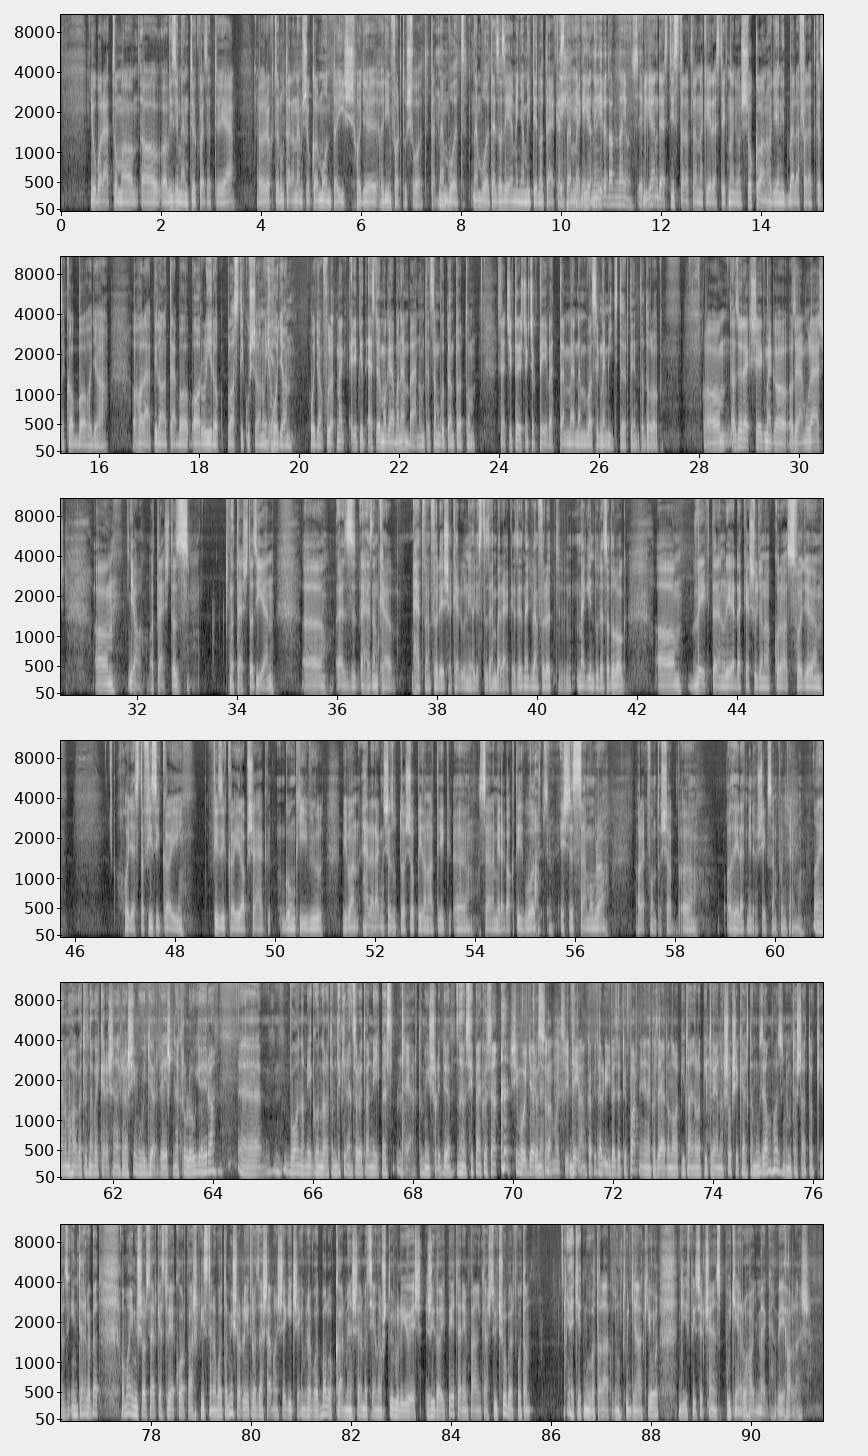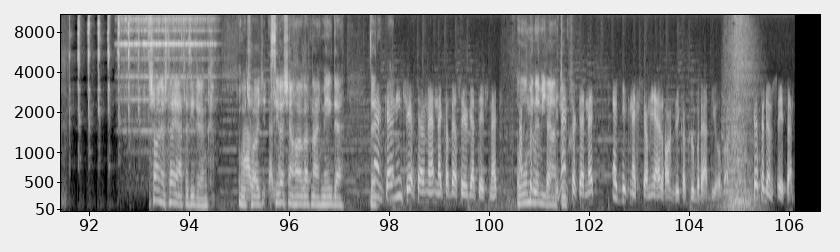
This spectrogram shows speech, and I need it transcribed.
jó barátom a, a, a vízimentők vezetője, rögtön utána nem sokkal mondta is, hogy, hogy infartus volt. Tehát nem volt, nem volt ez az élmény, amit én ott elkezdtem Igen, megírni. Az irodalom nagyon szép Igen, volt. de ezt tiszteletlennek érezték nagyon sokan, hogy én itt belefeledkezek abba, hogy a, a halál pillanatában arról írok plastikusan, hogy Igen. hogyan hogyan fulladt meg. Egyébként ezt önmagában nem bánom, tehát nem, nem tartom szentségtörésnek, csak tévedtem, mert nem, valószínűleg nem így történt a dolog. A, az öregség, meg a, az elmúlás, a, ja, a test az, a test az ilyen, ez, ehhez nem kell 70 fölé se kerülni, hogy ezt az ember elkezdi. 40 fölött megindul ez a dolog. A végtelenül érdekes ugyanakkor az, hogy, hogy ezt a fizikai fizikai rabságon kívül mi van. Heller Ágnes az utolsó pillanatig szellemileg aktív volt, Abszolút. és ez számomra a legfontosabb az életminőség szempontjából. Ajánlom a hallgatóknak, hogy keresenek rá a Simó Györgyre és nekrológiaira. E, volna még gondolatom, de 9 54 perc lejárt a műsoridő. Nagyon szépen köszönöm Simó Györgynek, köszönöm, a Dévan Capital ügyvezető partnerének, az Eldon alapítvány alapítójának sok sikert a múzeumhoz, nyomtassátok ki az interwebet. A mai műsor szerkesztője Korpás Krisztina volt a műsor létrehozásában segítségemre volt Balok Kármen, Selmeci János, Turulió és Zsidai Péter, én Pálinkás Szűcs Robert voltam. Egy hét múlva találkozunk, tudják jól. Give peace a chance, Putyin rohagy meg, véhallás. Sajnos lejárt az időnk, úgyhogy szívesen hallgatnánk még, de, de... Nem kell, nincs értelme ennek a beszélgetésnek. Ó, mi nem így Nem csak ennek, egyiknek sem elhangzik a klubrádióban. Köszönöm szépen!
